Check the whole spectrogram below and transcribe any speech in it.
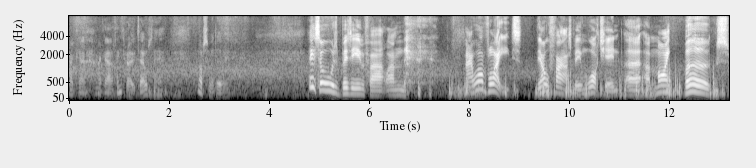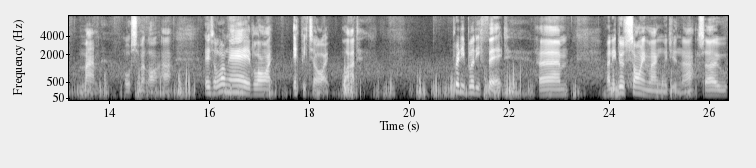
I can't, I think of hotels there. What else am I doing? It's always busy in Fartland. now, of late, the old fart's been watching uh, a Mike Bergs man or something like that. He's a long haired, like, hippie type lad. Pretty bloody fit. Um, and he does sign language in that, so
